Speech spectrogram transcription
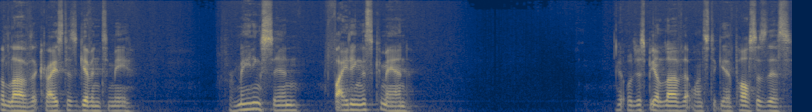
the love that Christ has given to me. For remaining sin, fighting this command. It will just be a love that wants to give. Paul says this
